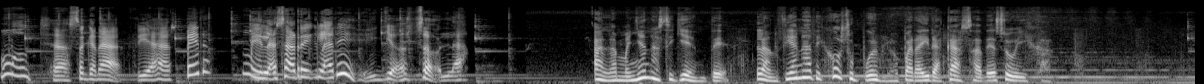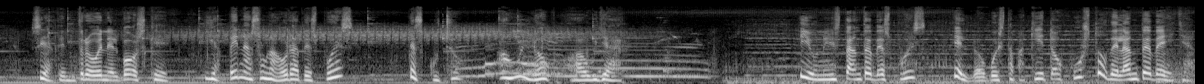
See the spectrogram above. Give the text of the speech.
Muchas gracias, pero me las arreglaré yo sola. A la mañana siguiente, la anciana dejó su pueblo para ir a casa de su hija. Se adentró en el bosque y apenas una hora después, escuchó a un lobo aullar. Y un instante después, el lobo estaba quieto justo delante de ella,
